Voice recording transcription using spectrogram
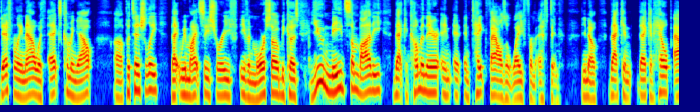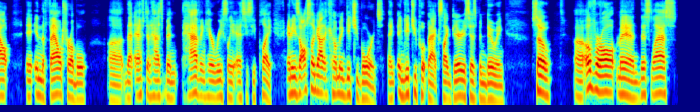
definitely now with X coming out, uh, potentially that we might see Shareef even more so because you need somebody that can come in there and, and, and take fouls away from Efton. You know that can that can help out in, in the foul trouble uh, that Efton has been having here recently in SEC play. And he's also a guy that can come in and get you boards and, and get you putbacks like Darius has been doing. So uh, overall, man, this last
